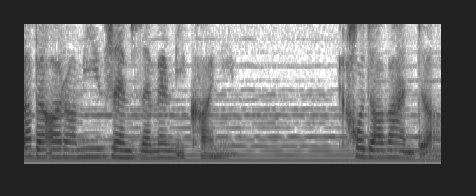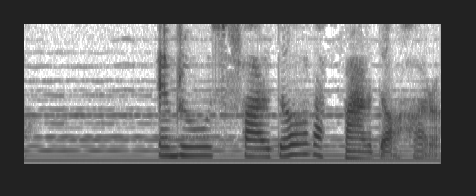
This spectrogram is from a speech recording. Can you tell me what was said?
و به آرامی زمزمه می کنیم. خداوندا امروز فردا و فرداها را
